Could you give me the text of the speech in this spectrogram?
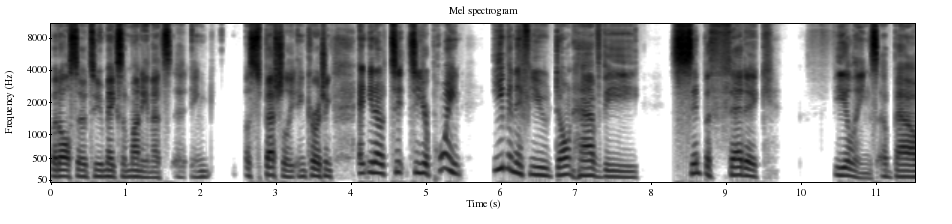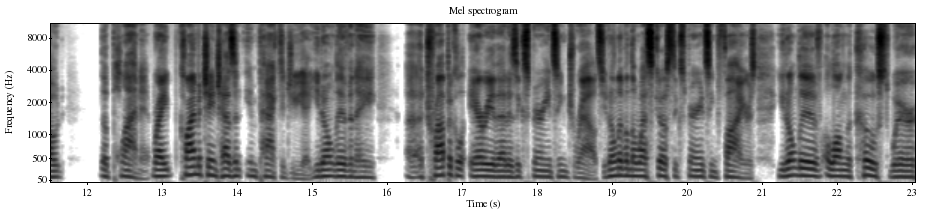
but also to make some money. And that's uh, in, especially encouraging. And, you know, to, to your point, even if you don't have the sympathetic feelings about the planet, right? Climate change hasn't impacted you yet. You don't live in a a tropical area that is experiencing droughts. You don't live on the West Coast experiencing fires. You don't live along the coast where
